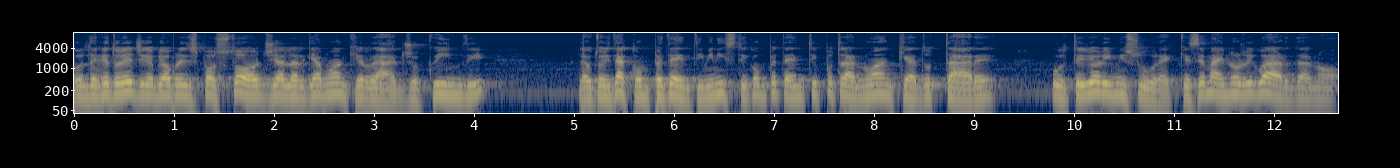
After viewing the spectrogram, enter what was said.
col decreto legge che abbiamo predisposto oggi allarghiamo anche il raggio, quindi le autorità competenti, i ministri competenti potranno anche adottare ulteriori misure che semmai non riguardano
